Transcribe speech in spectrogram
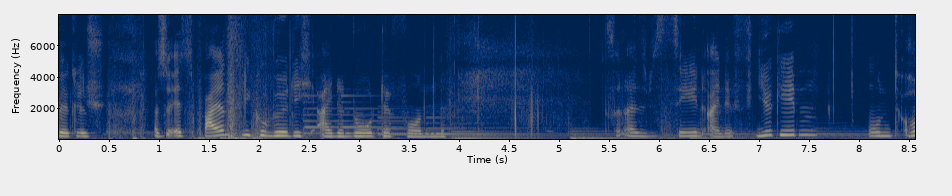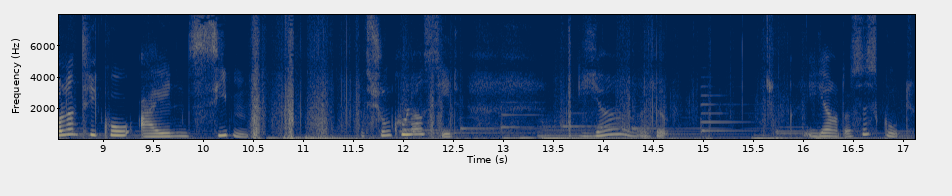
wirklich. Also jetzt Bayern Trikot würde ich eine Note von von 1 bis 10 eine 4 geben. Und Holland Trikot ein 7. Was schon cool aussieht. Ja, also. Ja, das ist gut.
